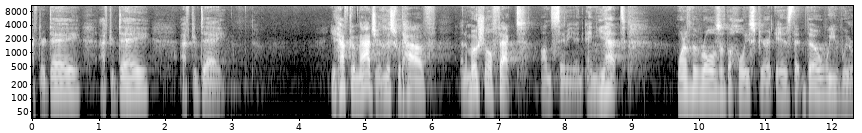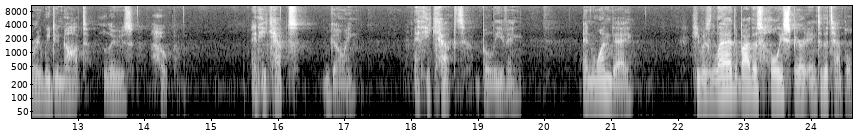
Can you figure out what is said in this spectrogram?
after day after day after day. You'd have to imagine this would have an emotional effect on Simeon. And yet, one of the roles of the Holy Spirit is that though we weary, we do not lose hope. And he kept going. And he kept believing. And one day, he was led by this Holy Spirit into the temple,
